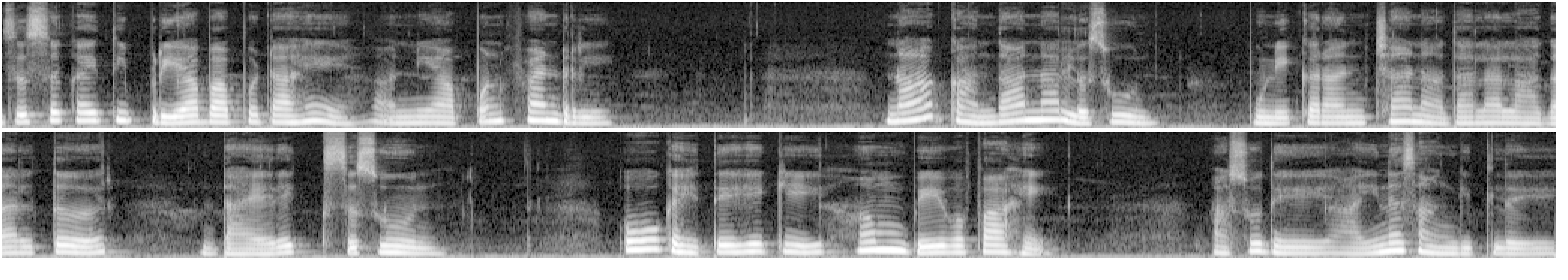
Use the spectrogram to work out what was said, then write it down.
जसं काय ती प्रिया बापट आहे आणि आपण फॅन्ड्री. ना कांदा ना लसूण. पुणेकरांच्या नादाला लागाल तर डायरेक्ट ससून. ओ कहते हे की हम बेवफा है. असू दे आईनं सांगितलंय.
